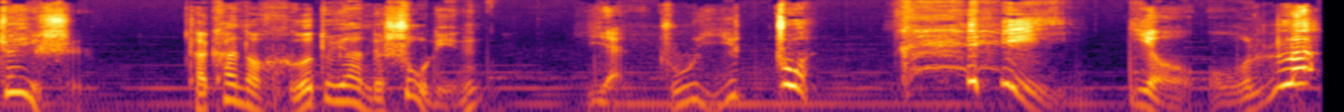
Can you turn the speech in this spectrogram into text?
这时，他看到河对岸的树林，眼珠一转，嘿嘿，有了！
